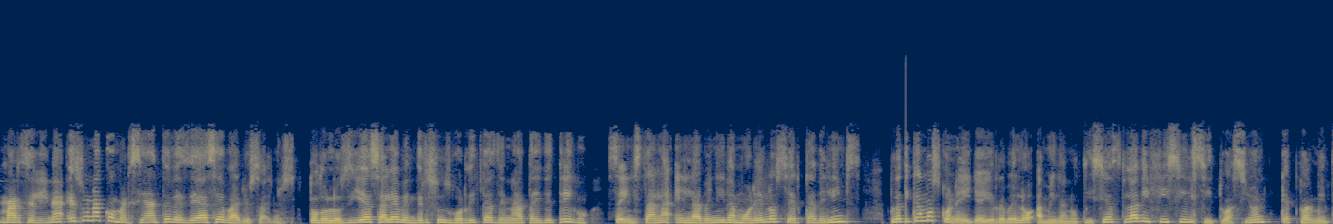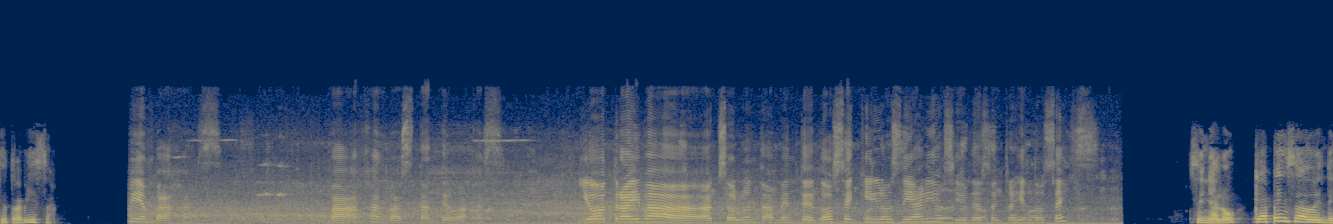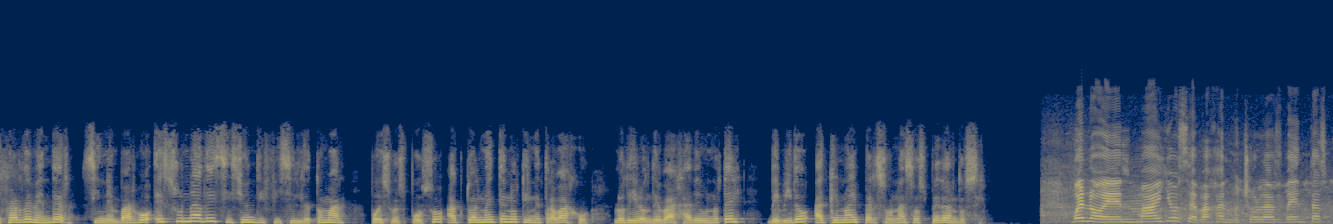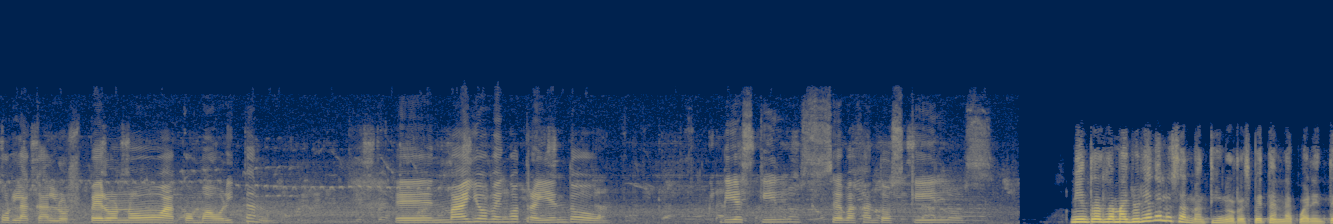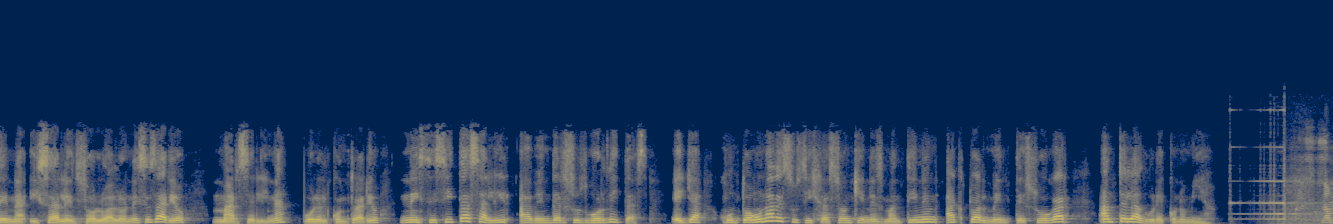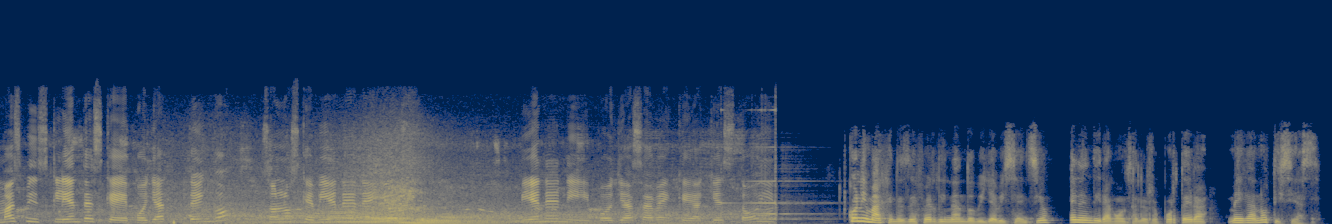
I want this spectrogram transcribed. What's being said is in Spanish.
Marcelina es una comerciante desde hace varios años. Todos los días sale a vender sus gorditas de nata y de trigo. Se instala en la avenida Morelos cerca del IMSS. Platicamos con ella y reveló a Mega Noticias la difícil situación que actualmente atraviesa. Bien bajas, bajas, bastante bajas. Yo traía absolutamente 12 kilos diarios y ahora estoy trayendo 6. Señaló que ha pensado en dejar de vender, sin embargo, es una decisión difícil de tomar, pues su esposo actualmente no tiene trabajo, lo dieron de baja de un hotel debido a que no hay personas hospedándose. Bueno, en mayo se bajan mucho las ventas por la calor, pero no a como ahorita. En mayo vengo trayendo 10 kilos, se bajan 2 kilos. Mientras la mayoría de los salmantinos respetan la cuarentena y salen solo a lo necesario, Marcelina, por el contrario, necesita salir a vender sus gorditas. Ella, junto a una de sus hijas, son quienes mantienen actualmente su hogar ante la dura economía. Nomás mis clientes que pues ya tengo son los que vienen ellos, vienen y pues ya saben que aquí estoy. Con imágenes de Ferdinando Villavicencio, Erendira González, reportera, Mega Noticias.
